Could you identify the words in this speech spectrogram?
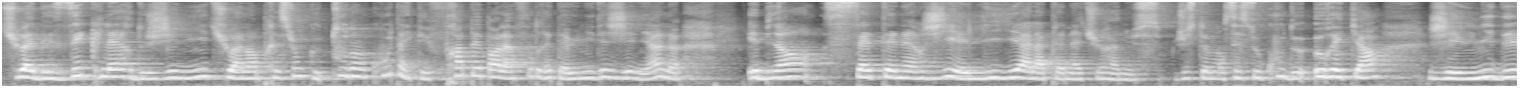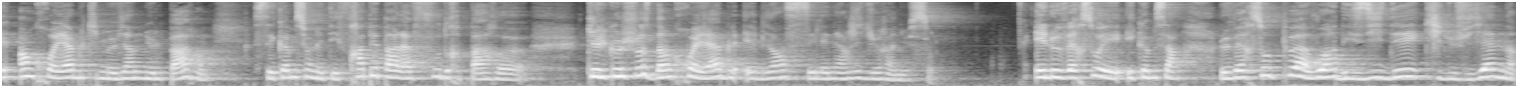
tu as des éclairs de génie, tu as l'impression que tout d'un coup, tu as été frappé par la foudre et tu as une idée géniale, eh bien, cette énergie est liée à la planète Uranus. Justement, c'est ce coup de Eureka, j'ai une idée incroyable qui me vient de nulle part. C'est comme si on était frappé par la foudre, par euh, quelque chose d'incroyable. Eh bien, c'est l'énergie d'Uranus. Et le verso est, comme ça. Le verso peut avoir des idées qui lui viennent,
